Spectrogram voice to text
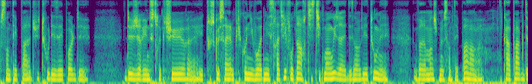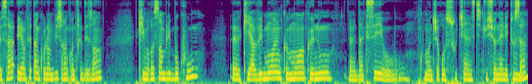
sentais pas du tout les épaules de, de gérer une structure et tout ce que ça implique au niveau administratif. Autant artistiquement, oui, j'avais des envies et tout, mais vraiment, je me sentais pas capable de ça. Et en fait, en Colombie, j'ai rencontré des gens qui me ressemblaient beaucoup, euh, qui avaient moins que moi, que nous, euh, d'accès au, comment dire, au soutien institutionnel et tout ça, mhm.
